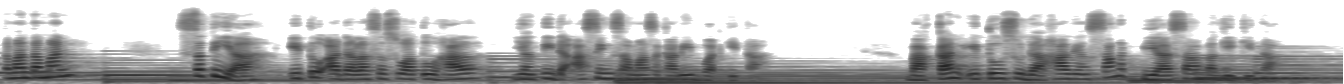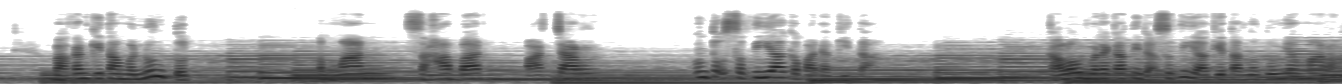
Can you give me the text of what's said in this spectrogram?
Teman-teman, setia itu adalah sesuatu hal yang tidak asing sama sekali buat kita. Bahkan itu sudah hal yang sangat biasa bagi kita. Bahkan kita menuntut teman, sahabat, pacar untuk setia kepada kita. Kalau mereka tidak setia, kita tentunya marah.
